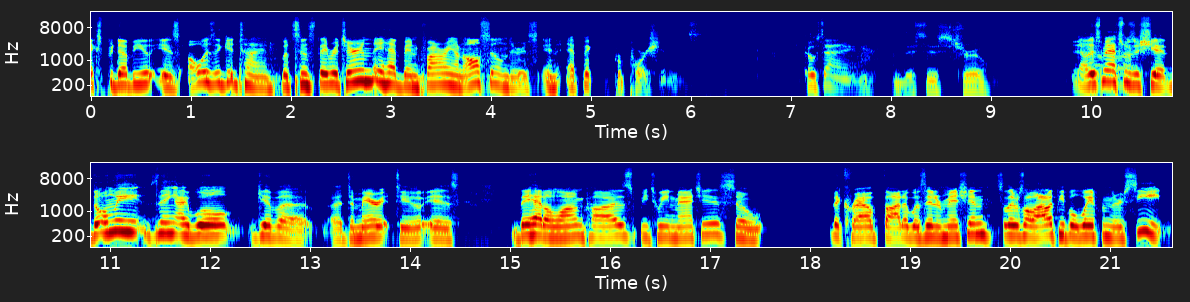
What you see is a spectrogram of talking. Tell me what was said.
XPW is always a good time, but since they returned, they have been firing on all cylinders in epic proportions. Cosine. This is true. Now, this Yeah, match was a shit. The only thing I will give a, a demerit to is they had a long pause between matches, so the crowd thought it was intermission. So there was a lot of people away from their seat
